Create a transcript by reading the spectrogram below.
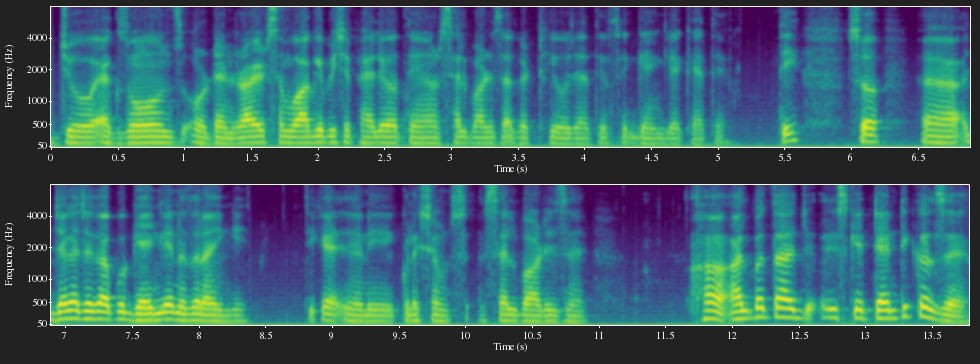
जो एक्जोन्स और डेंड्राइड्स हैं, वो आगे पीछे फैले होते हैं और सेल बॉडीज इकट्ठी हो जाती हैं, उसे गैंगलिया कहते हैं। ठीक? सो जगह जगह आपको गैंगलिया नज़र आएँगे। ठीक है? यानी कलेक्शन सेल बॉडीज़ हैं। हाँ अलबत् इसके टेंटिकल्स हैं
